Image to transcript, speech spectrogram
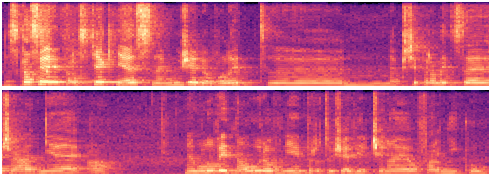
Dneska si prostě kněz nemůže dovolit eh, nepřipravit se řádně a nemluvit na úrovni, protože většina jeho farníků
